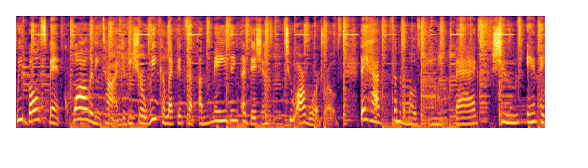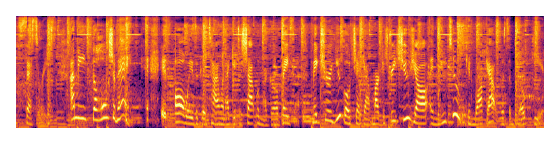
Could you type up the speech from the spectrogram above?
we both spent quality time to be sure we collected some amazing additions to our wardrobes. They have some of the most unique bags, shoes, and accessories. I mean, the whole shebang. It's always a good time when I get to shop with my girl Besa. Make sure you go check out Market Street Shoes, y'all, and you too can walk out with some dope gear.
